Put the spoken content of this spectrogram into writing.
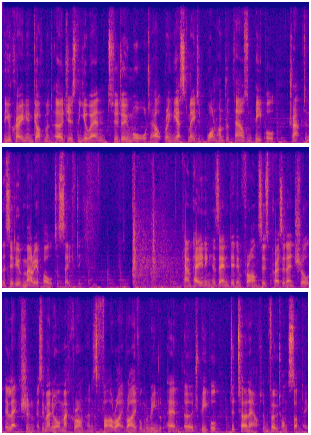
The Ukrainian government urges the UN to do more to help bring the estimated 100,000 people trapped in the city of Mariupol to safety. Campaigning has ended in France's presidential election as Emmanuel Macron and his far-right rival Marine Le Pen urge people to turn out and vote on Sunday.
